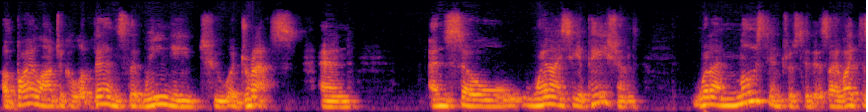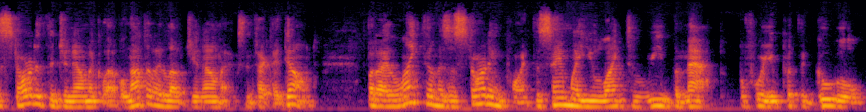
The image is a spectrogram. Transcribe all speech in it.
of biological events that we need to address. And and so when I see a patient, what I'm most interested in is I like to start at the genomic level. Not that I love genomics, in fact, I don't, but I like them as a starting point, the same way you like to read the map before you put the Google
